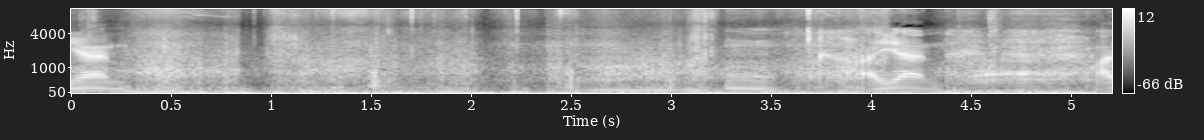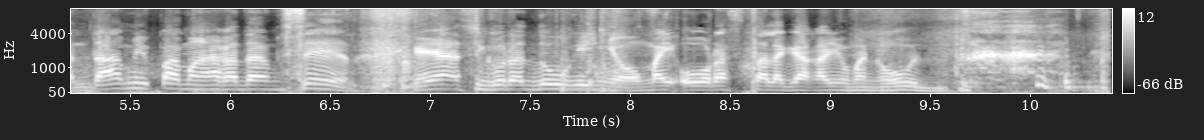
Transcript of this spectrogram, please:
Yan. Mm, ayan. Ang dami pa mga kadamster. Kaya siguraduhin nyo, may oras talaga kayo manood.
